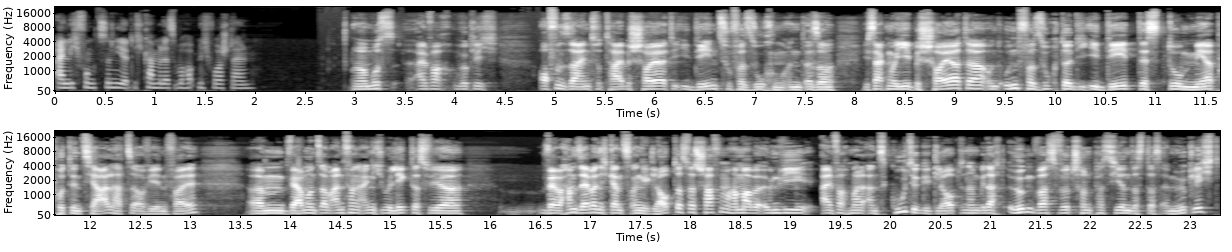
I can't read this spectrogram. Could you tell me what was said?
eigentlich funktioniert? Ich kann mir das überhaupt nicht vorstellen. Man muss einfach wirklich offen sein, total bescheuerte Ideen zu versuchen. Und also, ich sag mal, je bescheuerter und unversuchter die Idee, desto mehr Potenzial hat sie auf jeden Fall. Ähm, wir haben uns am Anfang eigentlich überlegt, dass wir wir haben selber nicht ganz dran geglaubt, dass wir es schaffen, haben aber irgendwie einfach mal ans Gute geglaubt und haben gedacht, irgendwas wird schon passieren, dass das ermöglicht.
